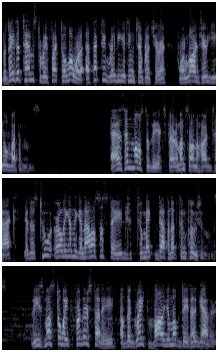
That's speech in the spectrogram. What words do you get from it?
the data tends to reflect a lower effective radiating temperature for larger yield weapons. As in most of the experiments on hardtack, it is too early in the analysis stage to make definite conclusions. These must await further study of the great volume of data gathered.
